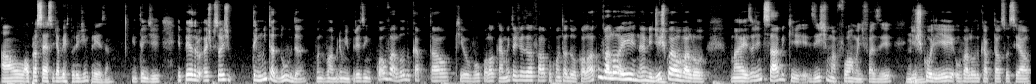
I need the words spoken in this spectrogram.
ao, ao processo de abertura de empresa. Entendi. E Pedro, as pessoas têm muita dúvida quando vão abrir uma empresa em qual o valor do capital que eu vou colocar. Muitas vezes ela fala para o contador, coloca um valor aí, né? Me diz qual é o valor. Mas a gente sabe que existe uma forma de fazer, de uhum. escolher o valor do capital social.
